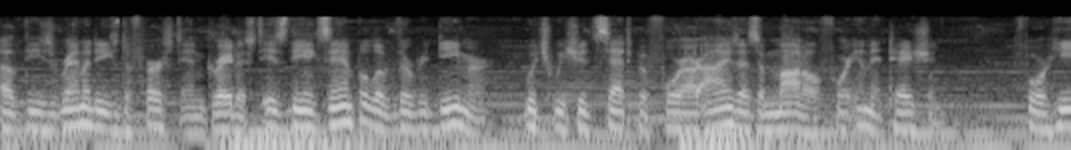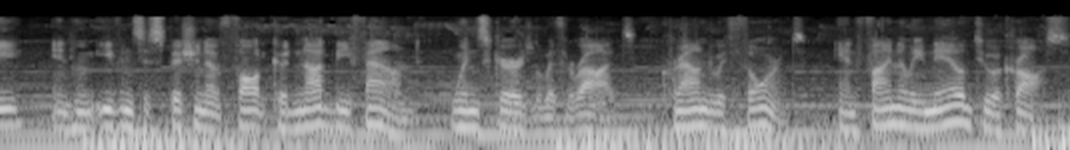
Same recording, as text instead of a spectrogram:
Of these remedies the first and greatest is the example of the Redeemer, which we should set before our eyes as a model for imitation. For he, in whom even suspicion of fault could not be found, when scourged with rods, crowned with thorns, and finally nailed to a cross,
